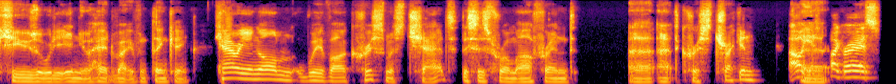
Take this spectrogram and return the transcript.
Q's already in your head without even thinking. Carrying on with our Christmas chat, this is from our friend uh, at Chris Trekken. oh yes, Uh, hi Grace.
